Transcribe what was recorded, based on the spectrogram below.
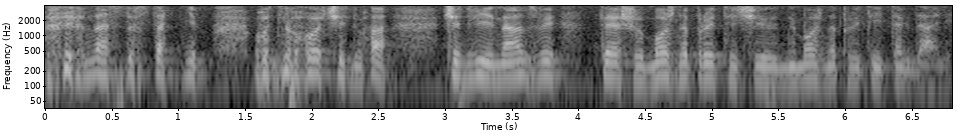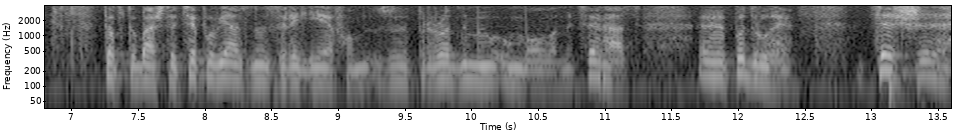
то в нас достатньо одного чи два чи дві назви, те, що можна пройти чи не можна пройти і так далі. Тобто, бачите, це пов'язано з рельєфом, з природними умовами. Це раз. Е, По-друге, це ж е,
